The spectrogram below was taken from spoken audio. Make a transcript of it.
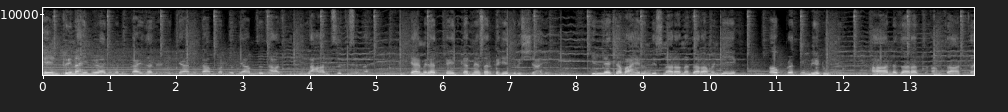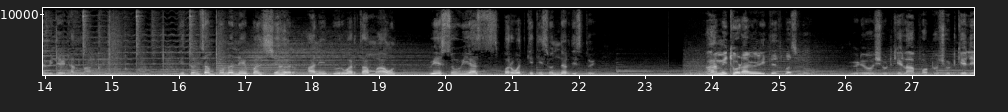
एंट्री नाही मिळाली म्हणून काय झालं? जिथे आम्ही काम करतो ते आमचं जहाज किती लहानसं दिसत आहे. कॅमेऱ्यात कैद करण्यासारखं हे दृश्य आहे. किल्ल्याच्या बाहेरून दिसणारा नजारा म्हणजे एक अप्रतिम भेट होती. हा नजाराच आमचा आजचा विजय ठरला. इथून संपूर्ण नेपल्स शहर आणि दूरवरचा माउंट वेसुवियस पर्वत किती सुंदर दिसतोय. आम्ही थोडा वेळ इथेच बसलो. व्हिडिओ शूट केला फोटो शूट केले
